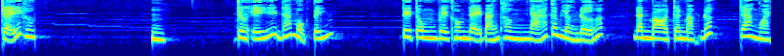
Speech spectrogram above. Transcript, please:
trễ hơn. Ừ. Trương Ý đá một tiếng. Tùy Tùng vì không để bản thân ngã thêm lần nữa, đành bò trên mặt đất ra ngoài.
